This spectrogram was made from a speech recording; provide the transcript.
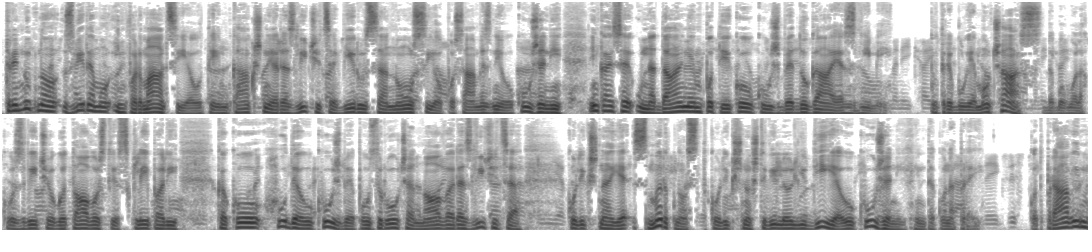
Trenutno zbiramo informacije o tem, kakšne različice virusa nosijo posamezni okuženi in kaj se v nadaljem poteku okužbe dogaja z njimi. Potrebujemo čas, da bomo lahko z večjo gotovostjo sklepali, kako hude okužbe povzroča nova različica, kolikšna je smrtnost, kolikšno število ljudi je okuženih in tako naprej. Kot pravim,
